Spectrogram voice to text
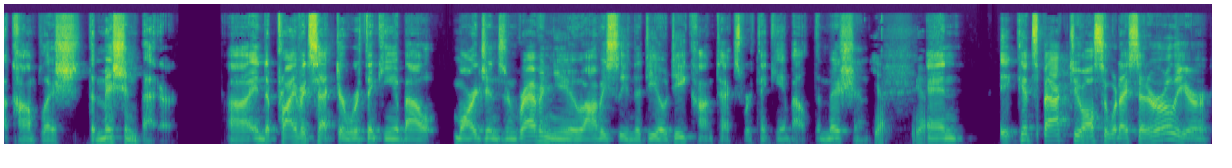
accomplish the mission better. Uh, in the private sector, we're thinking about margins and revenue. Obviously, in the DoD context, we're thinking about the mission. Yep, yep. And it gets back to also what I said earlier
